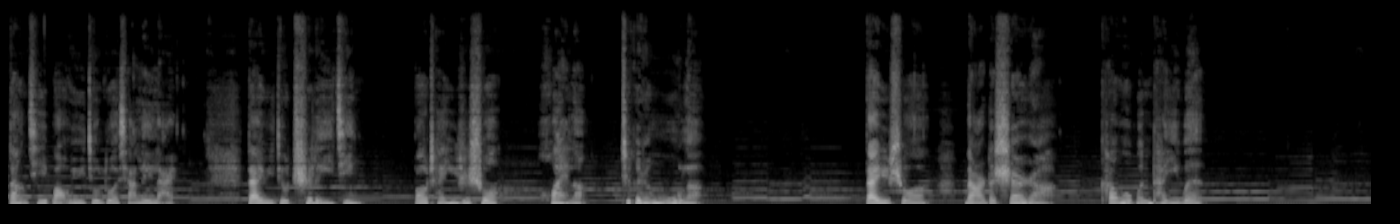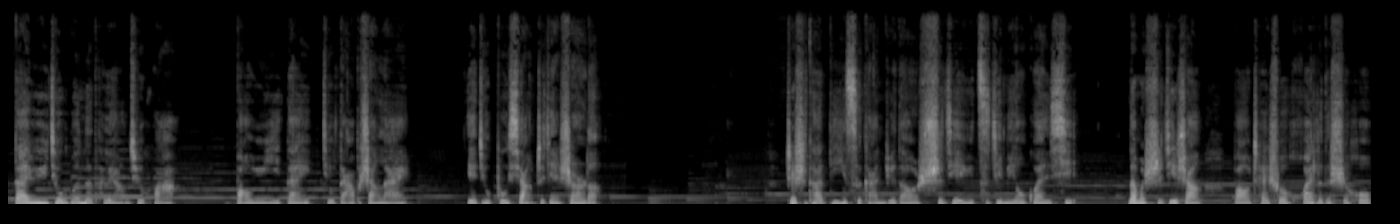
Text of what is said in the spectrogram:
当即宝玉就落下泪来，黛玉就吃了一惊。宝钗于是说：“坏了，这个人悟了。”黛玉说：“哪儿的事儿啊？看我问他一问。”黛玉就问了他两句话，宝玉一呆就答不上来，也就不想这件事儿了。这是他第一次感觉到世界与自己没有关系。那么实际上，宝钗说坏了的时候，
